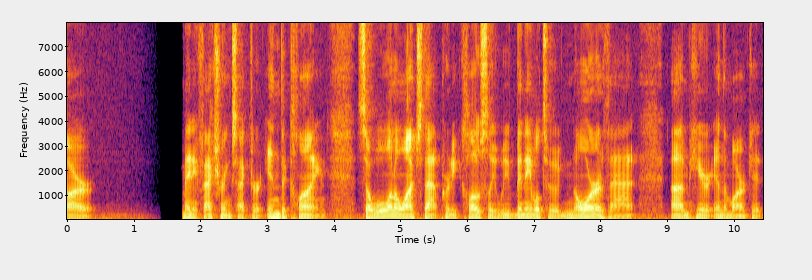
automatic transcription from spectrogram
our manufacturing sector in decline. So we'll want to watch that pretty closely. We've been able to ignore that um, here in the market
